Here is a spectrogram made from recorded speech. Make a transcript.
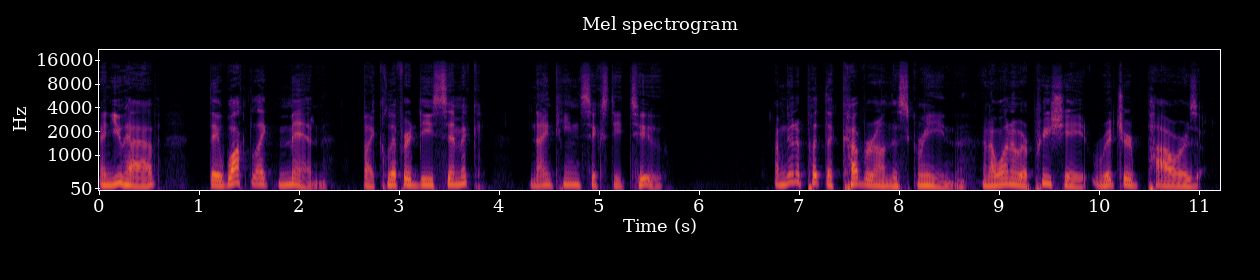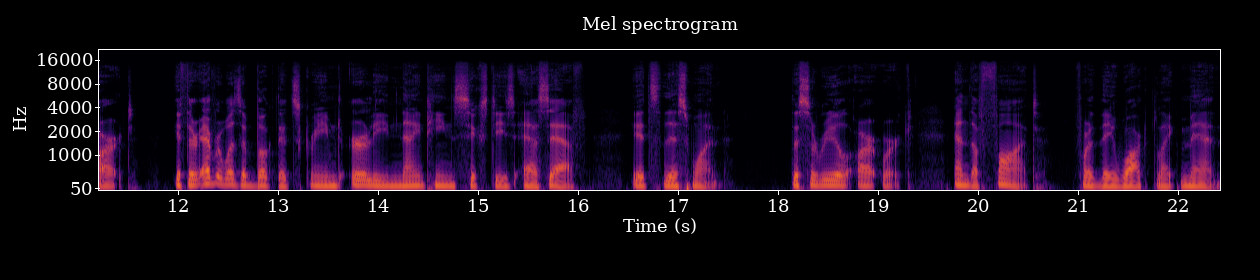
And you have They Walked Like Men by Clifford D. Simak, 1962. I'm going to put the cover on the screen, and I want to appreciate Richard Powers' art. If there ever was a book that screamed early 1960s SF, it's this one. The surreal artwork and the font for They Walked Like Men.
